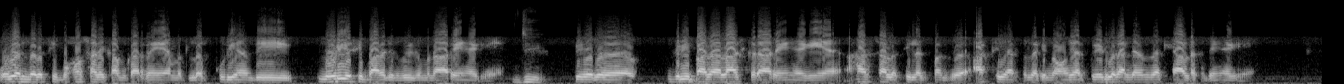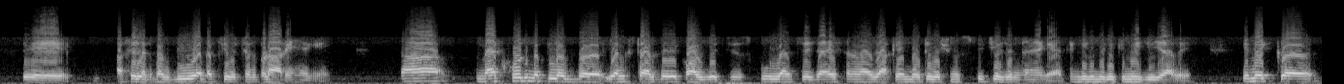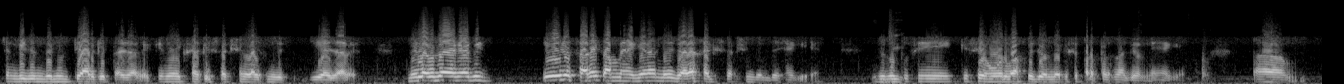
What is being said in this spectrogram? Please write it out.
ਉਹਦੇ ਅੰਦਰ ਅਸੀਂ ਬਹੁਤ ਸਾਰੇ ਕੰਮ ਕਰ ਰਹੇ ਹਾਂ। ਮਤਲਬ ਕੁੜੀਆਂ ਦੀ ਲੋਹੜੀ ਅਸੀਂ 12 ਜਨਵਰੀ ਨੂੰ ਮਨਾ ਰਹੇ ਹੈਗੇ ਹਾਂ। ਜੀ। ਫਿਰ ਗਰੀਬਾਂ ਦਾ ਇਲਾਜ ਕਰਾ ਰਹੇ ਹੈਗੇ ਆ। ਹਰ ਸਾਲ ਅਸੀਂ ਲਗਭਗ 8000 ਤੋਂ ਲੈ ਕੇ 9000 ਪੇੜ ਲਗਾਉਂਦੇ ਦਾ ਖਿਆਲ ਰੱਖਦੇ ਹੈਗੇ ਆ। ਤੇ ਅਸੀਂ ਲਗਭਗ 20 ਜਾਂ 25 ਬੱਚਿਆਂ ਨੂੰ ਪੜ੍ਹਾ ਰਹੇ ਹੈਗੇ ਤਾਂ ਮੈਂ ਖੁਦ ਮਤਲਬ ਯੰਗਸਟਰ ਦੇ ਕਾਲਜ ਵਿੱਚ, ਸਕੂਲਾਂ 'ਚ ਜਾਂ ਇਸ ਤਰ੍ਹਾਂ ਨਾਲ ਜਾ ਕੇ ਮੋਟੀਵੇਸ਼ਨਲ ਸਪੀਚਸ ਦਿੰਦਾ ਹੈਗਾ ਚੰਗੀ ਜ਼ਿੰਦਗੀ ਕਿਵੇਂ ਜੀ ਜਾਵੇ, ਕਿਵੇਂ ਇੱਕ ਚੰਗੀ ਜ਼ਿੰਦਗੀ ਨੂੰ ਤਿਆਰ ਕੀਤਾ ਜਾਵੇ, ਕਿਵੇਂ ਇੱਕ ਸੈਟੀਸਫੈਕਸ਼ਨ ਲਾਈਫ ਨੂੰ ਜੀਆ ਜਾਵੇ। ਮੈਨੂੰ ਲੱਗਦਾ ਹੈਗਾ ਵੀ ਇਹ ਜਿਹੜੇ ਸਾਰੇ ਕੰਮ ਹੈਗੇ ਨਾ, ਮੈਨੂੰ ਜ਼ਿਆਦਾ ਸੈਟੀਸਫੈਕਸ਼ਨ ਦਿੰਦੇ ਹੈਗੇ ਆ। ਜਦੋਂ। ਤੁਸੀਂ ਕਿਸੇ ਹੋਰ ਵਾਸਤੇ ਜੁੜਨੇ ਕਿਸੇ ਪਰਪਸ ਨਾਲ ਜੁੜਨੇ ਹੈਗੇ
